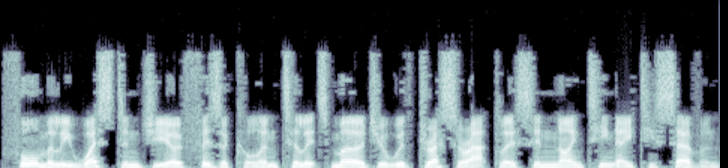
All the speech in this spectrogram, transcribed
formerly Western Geophysical until its merger with Dresser Atlas in 1987.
